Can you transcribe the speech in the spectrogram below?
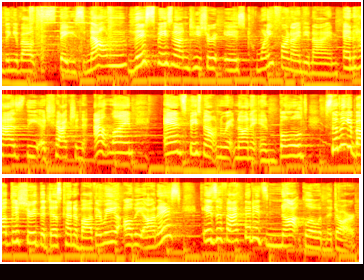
something about Space Mountain. This Space Mountain t-shirt is $24.99 and has the attraction outline and Space Mountain written on it in bold. Something about this shirt that does kind of bother me, I'll be honest, is the fact that it's not glow in the dark.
